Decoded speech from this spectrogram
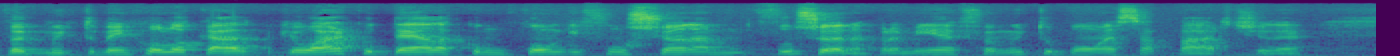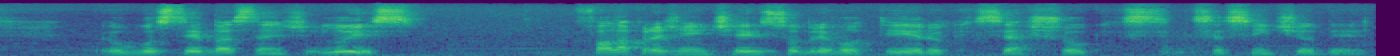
Foi muito bem colocado, porque o arco dela com Kong funciona. Funciona. Pra mim foi muito bom essa parte, né? Eu gostei bastante. Luiz, fala pra gente aí sobre o roteiro, o que você achou, o que você sentiu dele.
